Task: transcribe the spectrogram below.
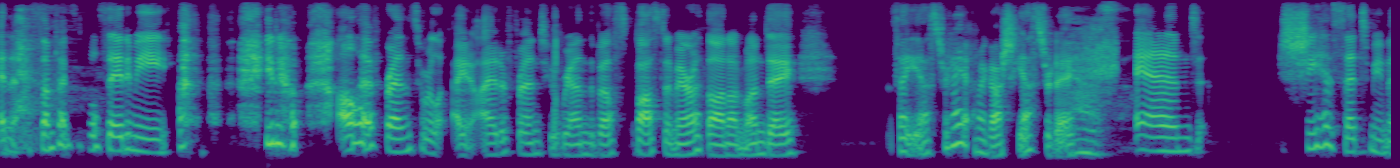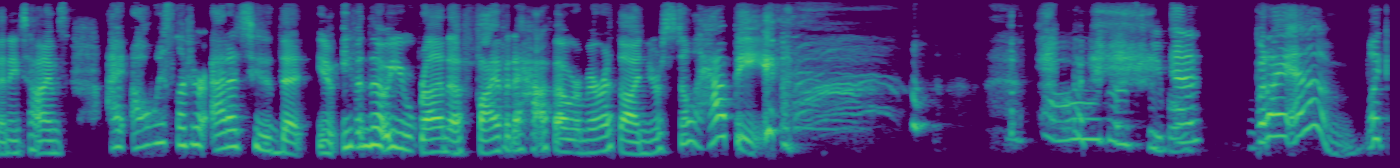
And sometimes people say to me, you know, I'll have friends who are like, I, I had a friend who ran the Bos- Boston Marathon on Monday. Is that yesterday? Oh my gosh, yesterday. Yes. And she has said to me many times, I always love your attitude that, you know, even though you run a five and a half hour marathon, you're still happy. oh, those people. And- but I am. Like,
